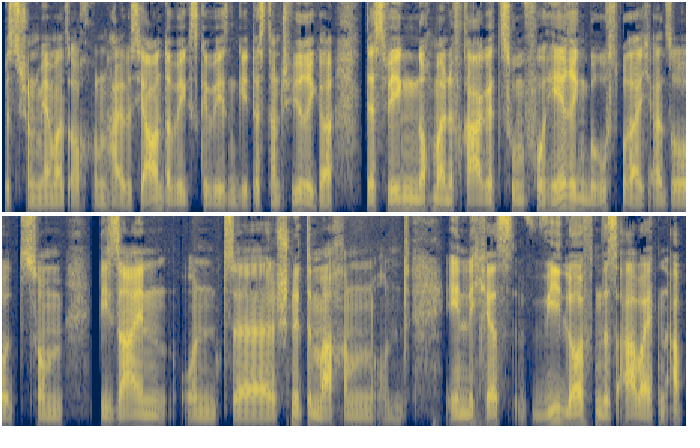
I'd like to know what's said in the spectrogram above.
bist schon mehrmals auch ein halbes Jahr unterwegs gewesen, geht das dann schwieriger. Deswegen nochmal eine Frage zum vorherigen Berufsbereich, also zum Design und äh, Schnitte machen und ähnliches. Wie läuft denn das Arbeiten ab?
